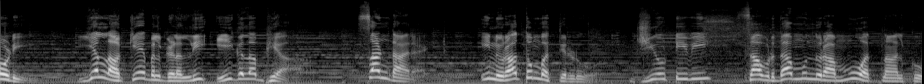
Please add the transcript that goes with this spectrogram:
ನೋಡಿ. ಎಲ್ಲ ಕೇಬಲ್ಗಳಲ್ಲಿ ಈಗ ಲಭ್ಯ. ಸನ್ ಡೈರೆಕ್ಟ್ ಇನ್ನೂರ ತೊಂಬತ್ತೆರಡು ಜಿಯೋ ಟಿವಿ ಸಾವಿರದ ಮುನ್ನೂರ ಮೂವತ್ನಾಲ್ಕು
